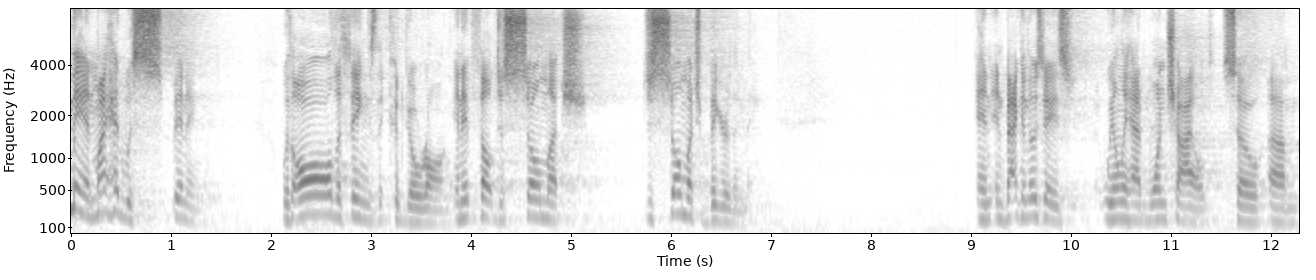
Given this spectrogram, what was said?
man, my head was spinning with all the things that could go wrong. And it felt just so much, just so much bigger than me. And, and back in those days, we only had one child, so um,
